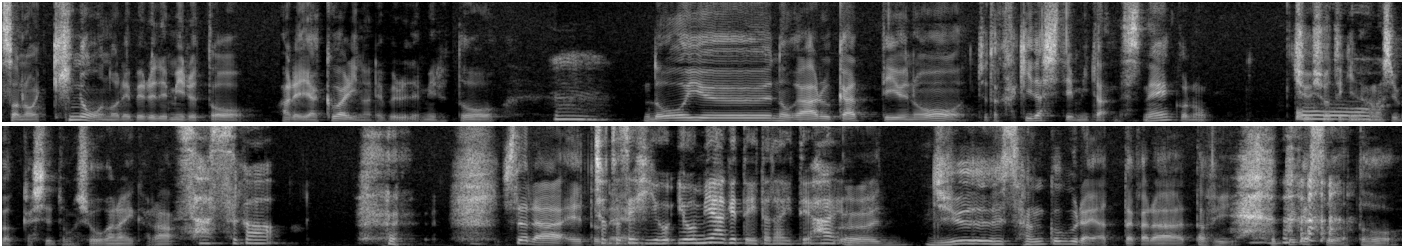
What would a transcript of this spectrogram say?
その機能のレベルで見るとあれ役割のレベルで見るとうん。どういうのがあるかっていうのをちょっと書き出してみたんですねこの抽象的な話ばっかしててもしょうがないからさすが。そ したらえっ、とねちょっとぜひよ読み上げていただいて、はい。うん、13個ぐらいあったから多分ポッドキャストだと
